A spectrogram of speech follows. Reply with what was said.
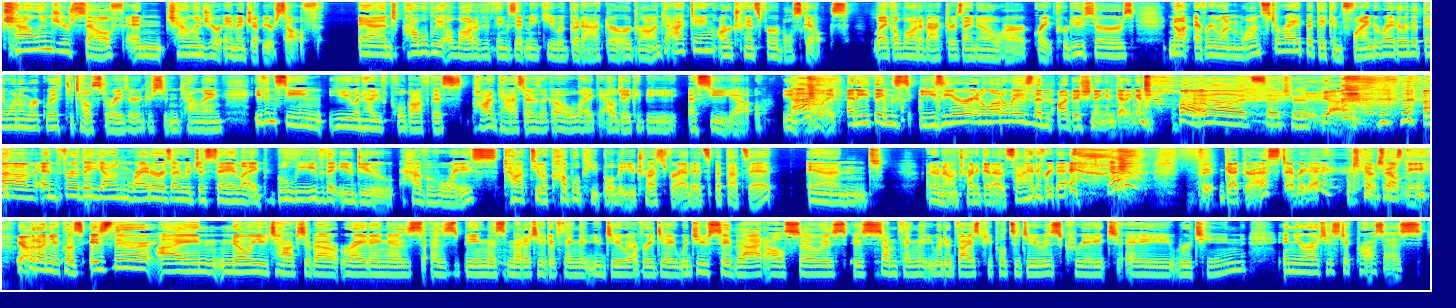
challenge yourself and challenge your image of yourself. And probably a lot of the things that make you a good actor or drawn to acting are transferable skills. Like a lot of actors I know are great producers. Not everyone wants to write, but they can find a writer that they want to work with to tell stories they're interested in telling. Even seeing you and how you've pulled off this podcast, I was like, oh, like LJ could be a CEO. You know, like anything's easier in a lot of ways than auditioning and getting a job. Oh, it's so true. Yeah. um, and for the young writers, I would just say, like, believe that you do have a voice. Talk to a couple people that you trust for edits, but that's it. And I don't know, try to get outside every day. get dressed every day. Get dressed. me. Yeah. Put on your clothes. Is there I know you talked about writing as as being this meditative thing that you do every day. Would you say that also is is something that you would advise people to do is create a routine in your artistic process?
